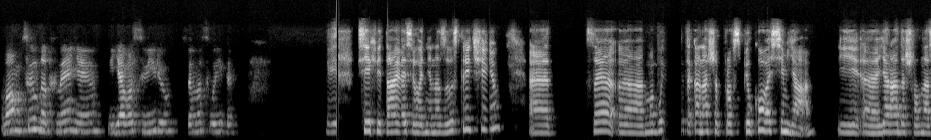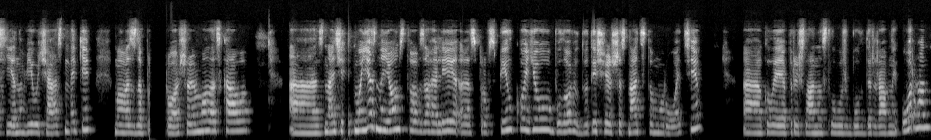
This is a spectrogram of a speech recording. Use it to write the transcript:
вам сил, натхнення, і я вас вірю, все в нас вийде. Всіх вітаю сьогодні на зустрічі. Е, Це, е, мабуть, така наша профспілкова сім'я. І е, я рада, що в нас є нові учасники. Ми вас запрошуємо ласкаво. Значить, моє знайомство взагалі е, з профспілкою було в 2016 році, е, коли я прийшла на службу в державний орган.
